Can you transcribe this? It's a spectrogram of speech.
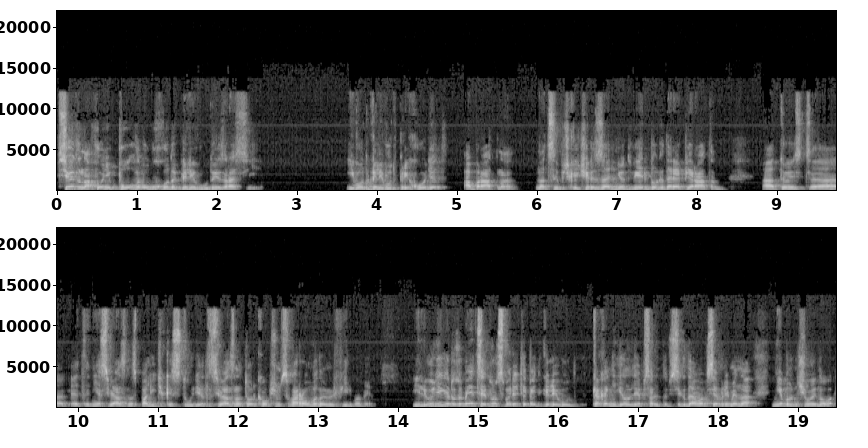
Все это на фоне полного ухода Голливуда из России. И вот Голливуд приходит обратно на цыпочках через заднюю дверь благодаря пиратам, а, то есть а, это не связано с политикой студии, это связано только, в общем, с ворованными фильмами. И люди, разумеется, идут смотреть опять Голливуд, как они делали абсолютно всегда, во все времена. Не было ничего иного.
